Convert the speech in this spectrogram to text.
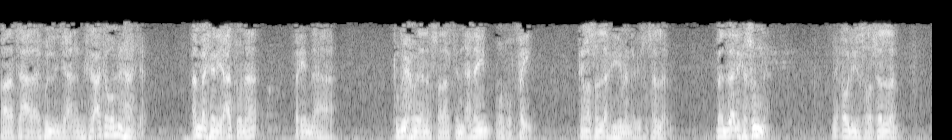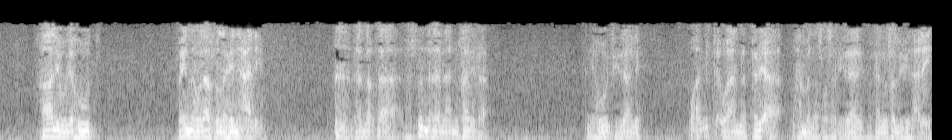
قال تعالى لكل جعلنا شريعة ومنهاجا. أما شريعتنا فإنها تبيح لنا الصلاة في النعلين والخفين كما صلى فيهما النبي صلى الله عليه وسلم. بل ذلك سنة لقوله صلى الله عليه وسلم خالف اليهود فإنه لا يصلى في نعالهم. فالسنة لنا أن نخالف اليهود في ذلك وأن وأن نتبع محمدا صلى الله عليه وسلم في ذلك وكان يصلي فينا عليه.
